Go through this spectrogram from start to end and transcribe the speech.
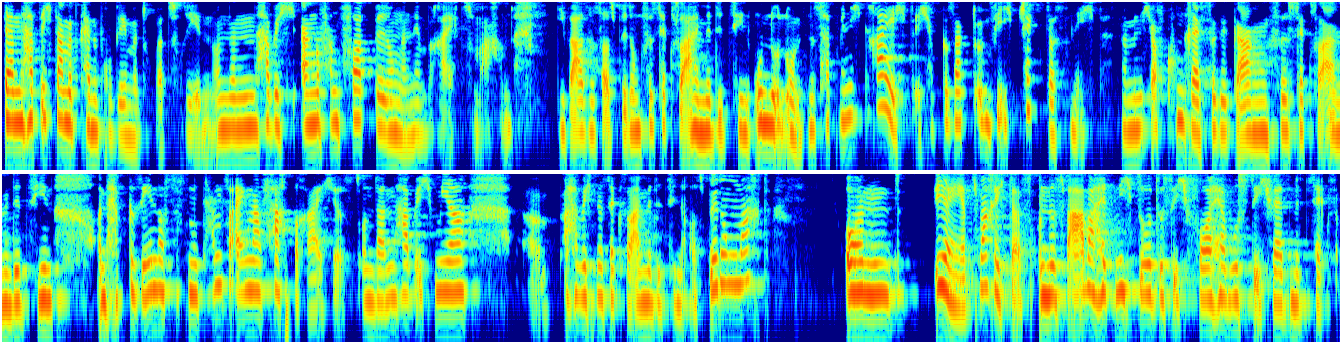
Dann hatte ich damit keine Probleme drüber zu reden und dann habe ich angefangen Fortbildungen in dem Bereich zu machen die Basisausbildung für Sexualmedizin und, und, und. Es hat mir nicht gereicht. Ich habe gesagt, irgendwie, ich check das nicht. Dann bin ich auf Kongresse gegangen für Sexualmedizin und habe gesehen, dass das ein ganz eigener Fachbereich ist. Und dann habe ich mir äh, habe ich eine Sexualmedizin-Ausbildung gemacht und ja, jetzt mache ich das. Und es war aber halt nicht so, dass ich vorher wusste, ich werde mit Sex,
